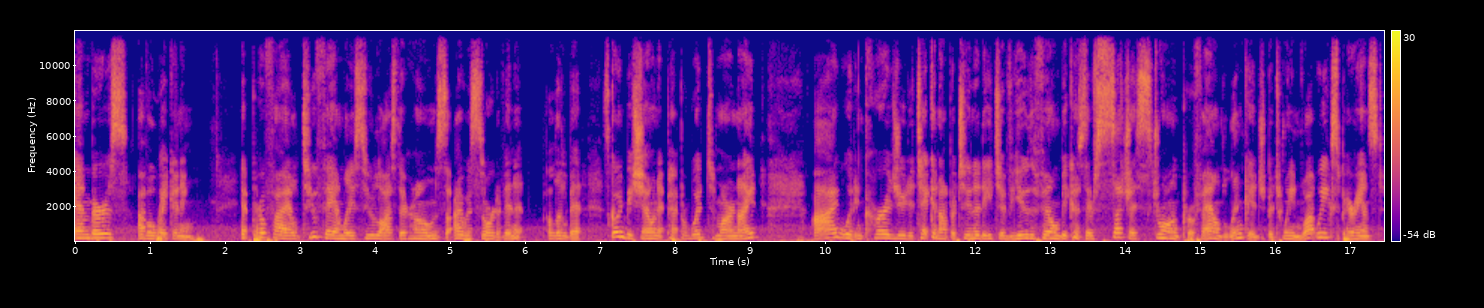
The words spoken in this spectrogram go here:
Embers of Awakening. It profiled two families who lost their homes. I was sort of in it a little bit. It's going to be shown at Pepperwood tomorrow night. I would encourage you to take an opportunity to view the film because there's such a strong, profound linkage between what we experienced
